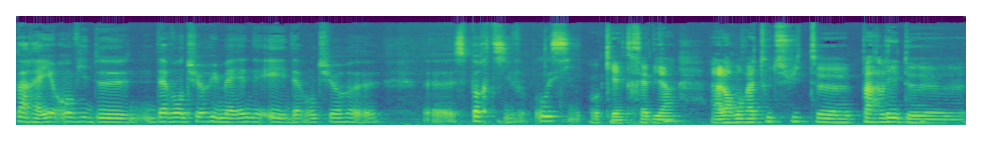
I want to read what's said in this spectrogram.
pareil, envie d'aventure humaine et d'aventure euh, sportive aussi. Ok, très bien. Alors on va tout de suite euh, parler de...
